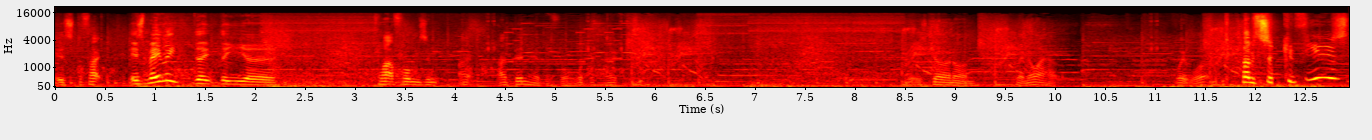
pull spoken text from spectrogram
is the fact it's mainly the the uh, platforms. In, I, I've been here before. What the heck? What is going on? Wait, no, I haven't. Wait, what? I'm so confused.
